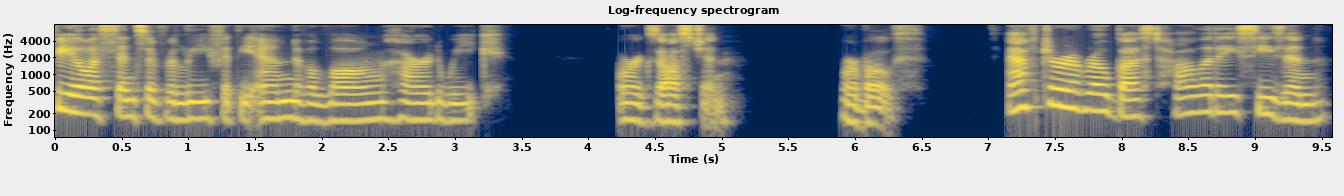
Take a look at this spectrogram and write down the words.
feel a sense of relief at the end of a long, hard week? Or exhaustion? Or both? After a robust holiday season,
